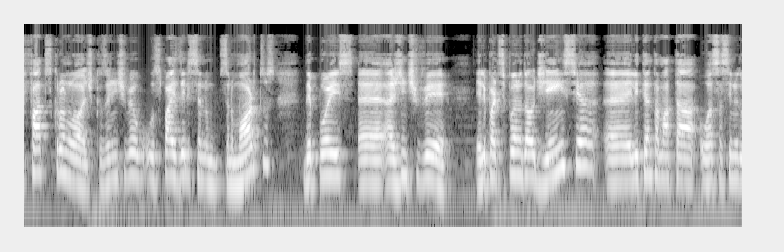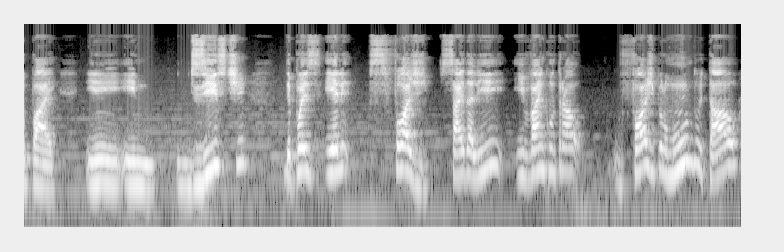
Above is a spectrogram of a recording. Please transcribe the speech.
fatos cronológicos. A gente vê os pais dele sendo, sendo mortos. Depois é, a gente vê ele participando da audiência. É, ele tenta matar o assassino do pai e, e desiste. Depois e ele foge, sai dali e vai encontrar. Foge pelo mundo e tal,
